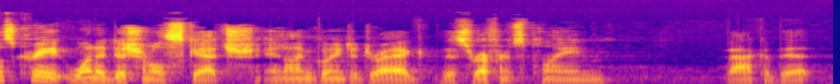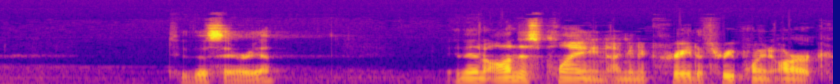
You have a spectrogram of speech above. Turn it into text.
Let's create one additional sketch, and I'm going to drag this reference plane back a bit to this area. And then on this plane, I'm going to create a three-point arc.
